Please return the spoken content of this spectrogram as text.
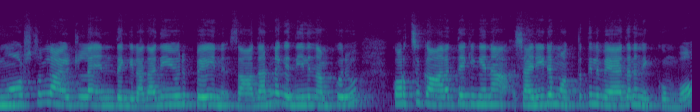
ഇമോഷണൽ ആയിട്ടുള്ള എന്തെങ്കിലും അതായത് ഈ ഒരു പെയിൻ സാധാരണഗതിയിൽ നമുക്കൊരു കുറച്ച് കാലത്തേക്ക് ഇങ്ങനെ ശരീരം മൊത്തത്തിൽ വേദന നിൽക്കുമ്പോൾ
